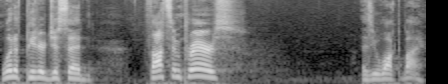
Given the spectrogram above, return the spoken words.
What if Peter just said, thoughts and prayers as he walked by?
